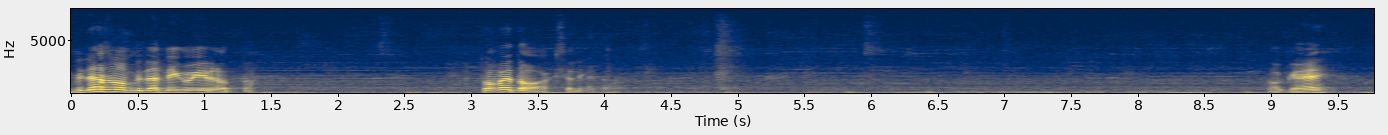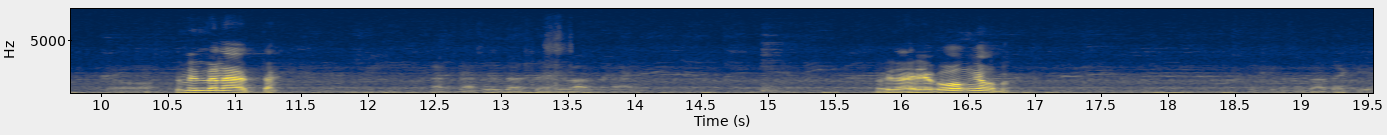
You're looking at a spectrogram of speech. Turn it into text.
Mitä sun pitäis niinku irrottaa? Tuo vetoakseli. Veto. Okei. Okay. Joo. No miltä näyttää? Näyttää siltä, että ei hyvältä näin. Onko tää joku ongelma? Ehkä tässä on tää tekijä.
